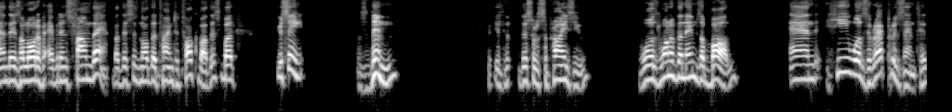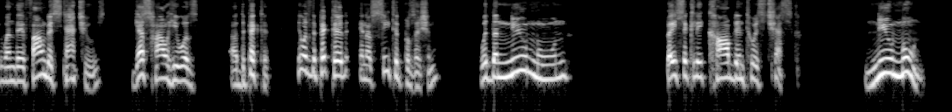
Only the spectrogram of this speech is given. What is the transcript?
and there's a lot of evidence found there, but this is not the time to talk about this. But you see, Zin, this will surprise you, was one of the names of Baal. And he was represented when they found his statues. Guess how he was uh, depicted. He was depicted in a seated position with the new moon basically carved into his chest. New moon.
